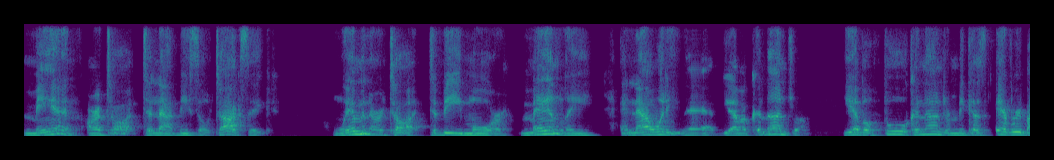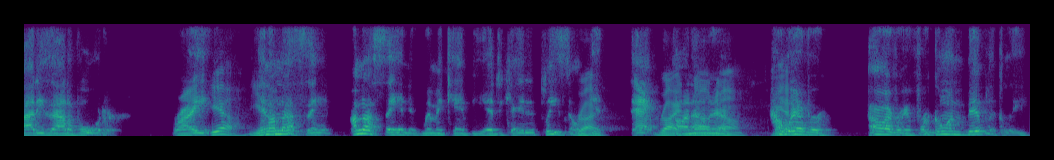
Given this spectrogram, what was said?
men are taught to not be so toxic, women are taught to be more manly. And now what do you have? You have a conundrum. You have a full conundrum because everybody's out of order, right? Yeah, yeah. And I'm not saying I'm not saying that women can't be educated. Please don't right. get that right. No, no. However, however, if we're going biblically,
